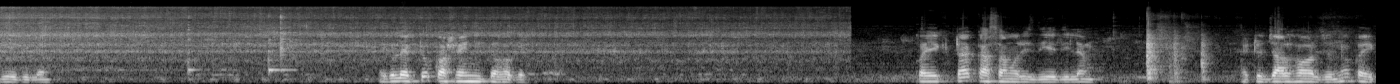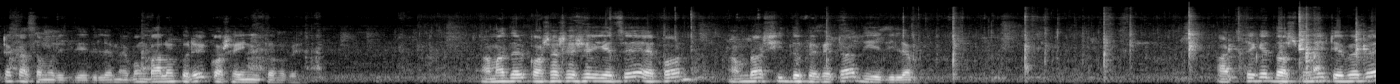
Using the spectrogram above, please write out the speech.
দিয়ে দিলাম। এগুলো একটু কষাই নিতে হবে। কয়েকটা কাঁচামরিচ দিয়ে দিলাম। একটু জাল হওয়ার জন্য কয়েকটা কাঁচামরিচ দিয়ে দিলাম এবং ভালো করে কষাই নিতে হবে। আমাদের কষা শেষ হয়ে গেছে। এখন আমরা সিদ্ধ পেঁপেটা দিয়ে দিলাম। আট থেকে দশ মিনিট এভাবে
